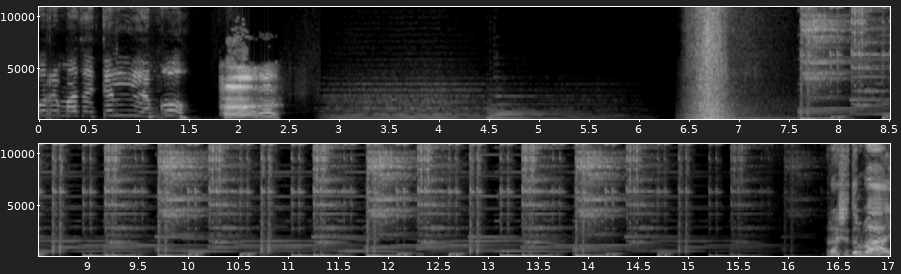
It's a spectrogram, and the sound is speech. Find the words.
পরে মাথায় তেল নিলাম গো। রাশিদুল ভাই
